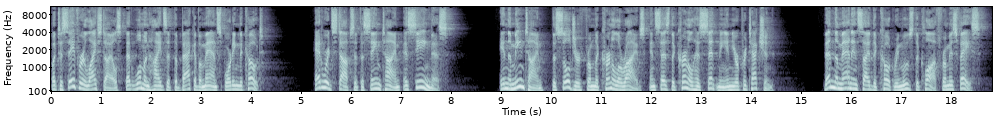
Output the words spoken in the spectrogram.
But to save her lifestyles, that woman hides at the back of a man sporting the coat. Edward stops at the same time as seeing this. In the meantime, the soldier from the colonel arrives and says the colonel has sent me in your protection. Then the man inside the coat removes the cloth from his face.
